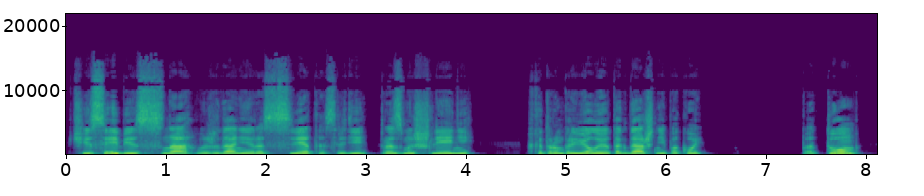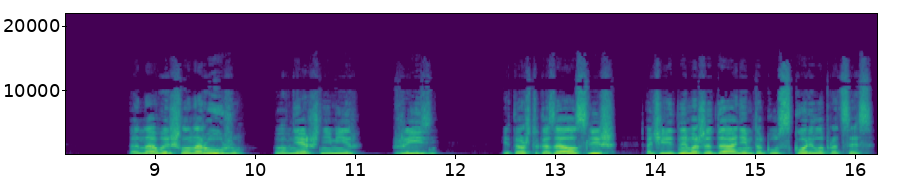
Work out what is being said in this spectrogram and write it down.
В часы без сна, в ожидании рассвета, среди размышлений, к которым привел ее тогдашний покой. Потом она вышла наружу, во внешний мир, в жизнь, и то, что казалось лишь очередным ожиданием, только ускорило процесс.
